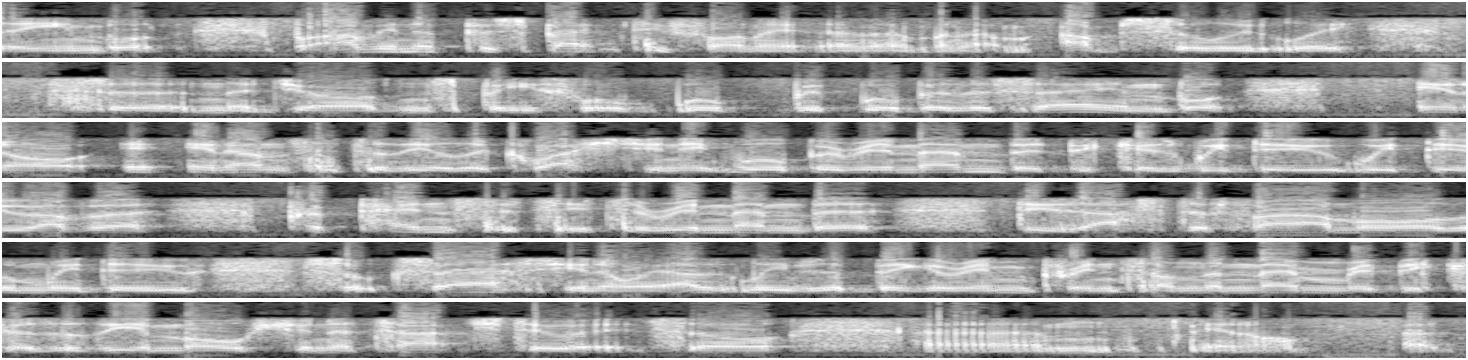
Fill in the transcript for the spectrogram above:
seen, but but having a perspective on it, and I'm, and I'm absolutely certain that Jordan Spieth will will be, will be the same. But you know, in, in answer to the other question, it will be remembered because we do we do have a propensity to remember disaster far more than we do success. You know, it leaves a bigger imprint on the memory because of the emotion attached to it. So, um, you know, that,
